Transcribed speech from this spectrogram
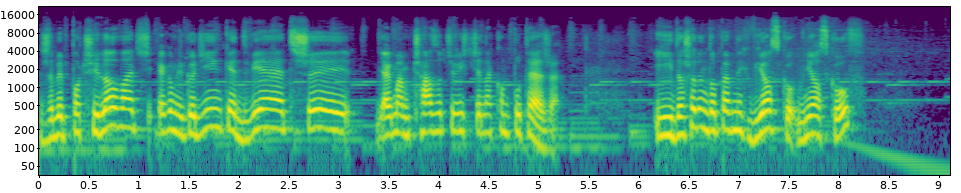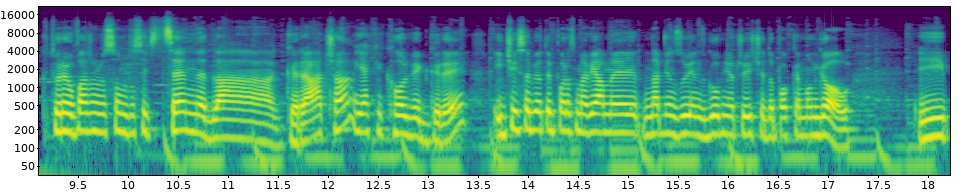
żeby pochillować jakąś godzinkę, dwie, trzy, jak mam czas oczywiście na komputerze. I doszedłem do pewnych wniosków, które uważam, że są dosyć cenne dla gracza jakiejkolwiek gry. I dzisiaj sobie o tym porozmawiamy, nawiązując głównie oczywiście do Pokémon Go. I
